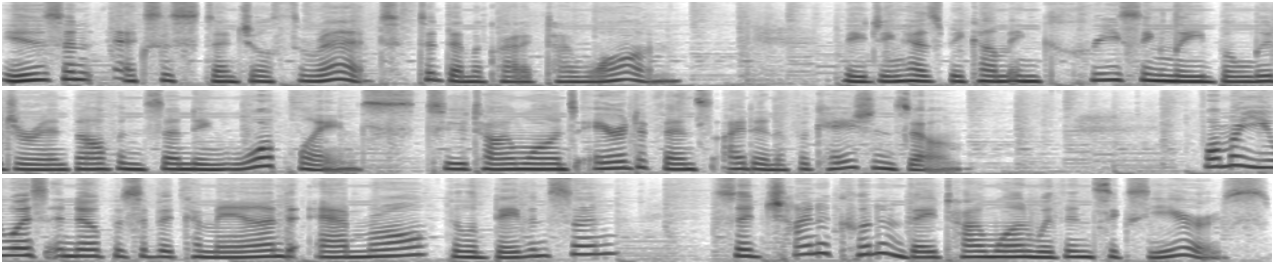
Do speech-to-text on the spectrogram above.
is an existential threat to democratic Taiwan. Beijing has become increasingly belligerent, often sending warplanes to Taiwan's air defense identification zone. Former U.S. Indo-Pacific Command Admiral Philip Davidson said China could invade Taiwan within six years.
